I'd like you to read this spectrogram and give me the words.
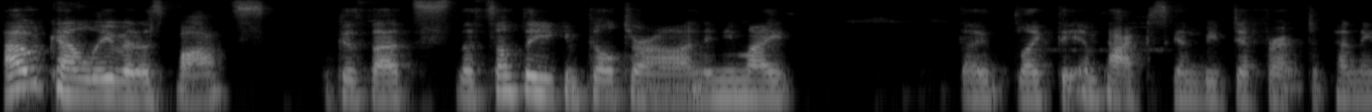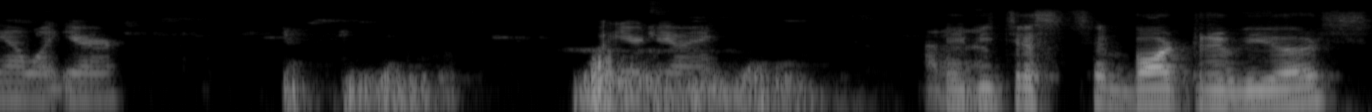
I would kind of leave it as bots because that's that's something you can filter on, and you might like like the impact is going to be different depending on what you're what you're doing. Maybe know. just bot reviewers.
